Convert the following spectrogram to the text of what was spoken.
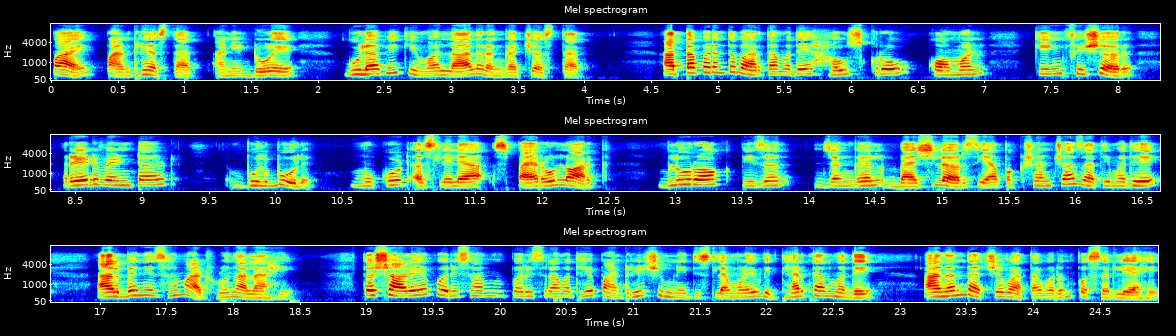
पाय पांढरे असतात आणि डोळे गुलाबी किंवा लाल रंगाचे असतात. आतापर्यंत भारतामध्ये house crow common kingfisher red vented बुलबुल मुकुट असलेल्या sparrow lark blue rock pigeon jungle babblers या पक्ष्यांच्या जातीमध्ये ॲल्बेनिझम आढळून आला आहे. तर शालेय परिसा परिसरामध्ये पांढरी चिमणी दिसल्यामुळे विद्यार्थ्यांमध्ये आनंदाचे वातावरण पसरले आहे.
